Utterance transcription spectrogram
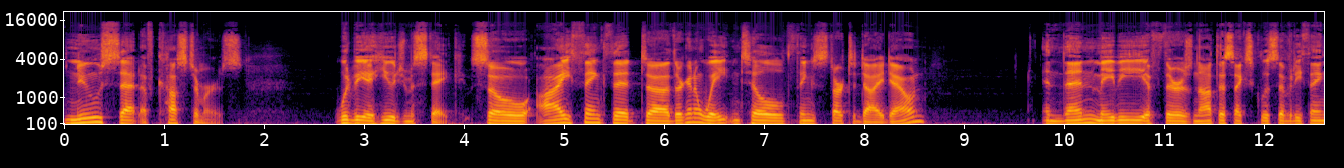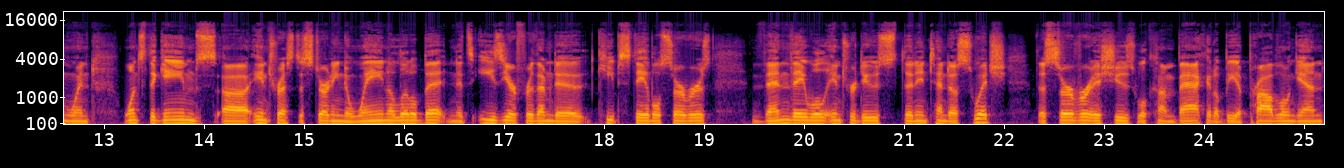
new set of customers would be a huge mistake. So I think that uh, they're going to wait until things start to die down. And then maybe if there's not this exclusivity thing, when once the game's uh, interest is starting to wane a little bit and it's easier for them to keep stable servers, then they will introduce the Nintendo Switch. The server issues will come back. It'll be a problem again,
